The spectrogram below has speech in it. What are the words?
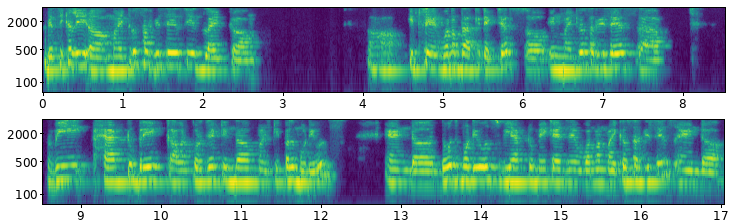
basically uh, microservices is like um, uh, it's a one of the architectures so in microservices uh, we have to break our project in the multiple modules and uh, those modules we have to make as a one one microservices and uh,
